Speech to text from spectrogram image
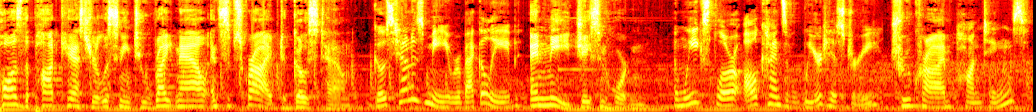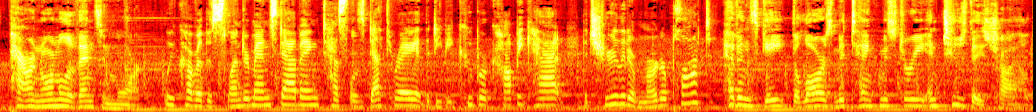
Pause the podcast you're listening to right now and subscribe to Ghost Town. Ghost Town is me, Rebecca Leib, And me, Jason Horton. and we explore all kinds of weird history, True crime, hauntings. paranormal events, and more. We cover the Slenderman stabbing, Tesla's death ray, the DB Cooper copycat, the cheerleader murder plot. Heaven's Gate, the Lars Mittank mystery, and Tuesday's Child,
